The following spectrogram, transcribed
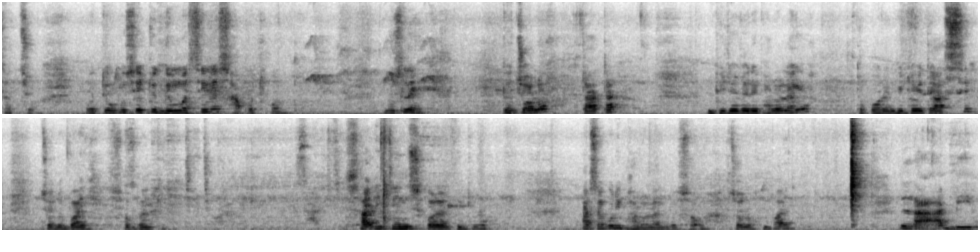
চাচ্ছ, অতি অবশ্যই একটু দেম্বার সিংয়ে সাপোর্ট করো। বুঝলে? তো চলো, টাটা। ভিডিও যদি ভালো লাগে, তো পরের ভিডিওতে আসছি। চলো বাই সবাইকে। শাড়ি চেঞ্জ করার ভিডিও আশা করি ভালো লাগবে সবার। চলো বাই লাভ ইউ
